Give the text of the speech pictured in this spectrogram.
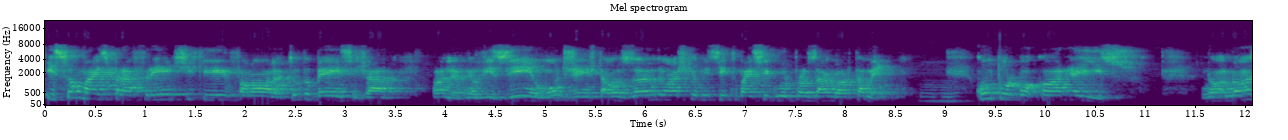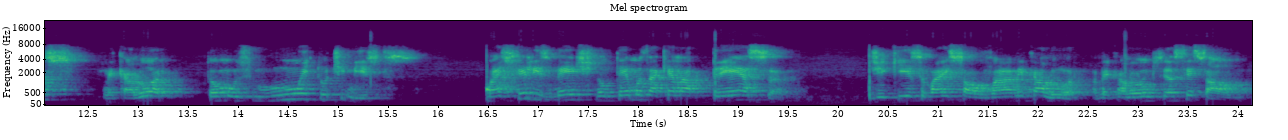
E só mais para frente que fala, olha, tudo bem, se já, olha, meu vizinho, um monte de gente está usando, eu acho que eu me sinto mais seguro para usar agora também. Uhum. Com o Turbocore é isso. Nós, Mecalor, estamos muito otimistas. Mas felizmente não temos aquela pressa de que isso vai salvar a Mecalor. A Mecalor não precisa ser salva.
